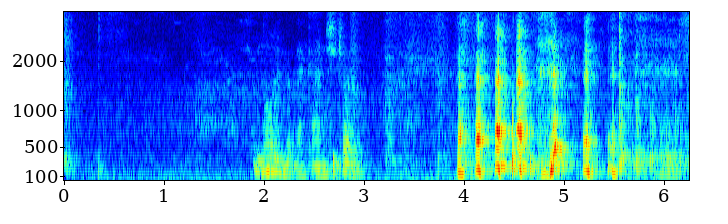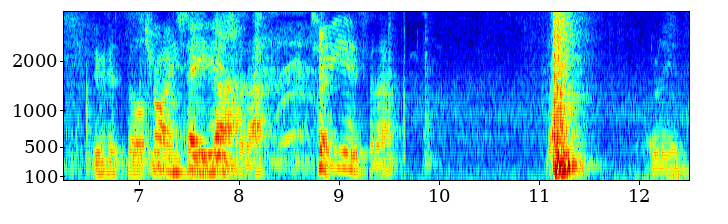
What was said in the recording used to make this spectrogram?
It's annoying that they're going straight. Who would have thought Trying two saying years that? for that. two years for that. Brilliant.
